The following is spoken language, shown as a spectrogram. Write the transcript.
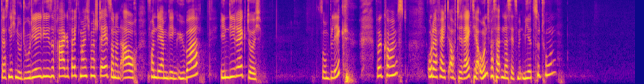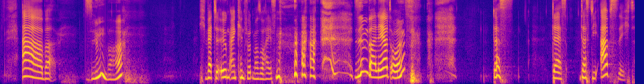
dass nicht nur du dir diese Frage vielleicht manchmal stellst, sondern auch von dem Gegenüber indirekt durch so einen Blick bekommst. Oder vielleicht auch direkt, ja und, was hat denn das jetzt mit mir zu tun? Aber Simba, ich wette, irgendein Kind wird mal so heißen. Simba lehrt uns, dass, dass, dass die Absicht,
